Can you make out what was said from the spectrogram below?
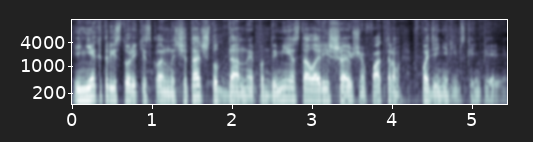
И некоторые историки склонны считать, что данная пандемия стала решающим фактором в падении Римской империи.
